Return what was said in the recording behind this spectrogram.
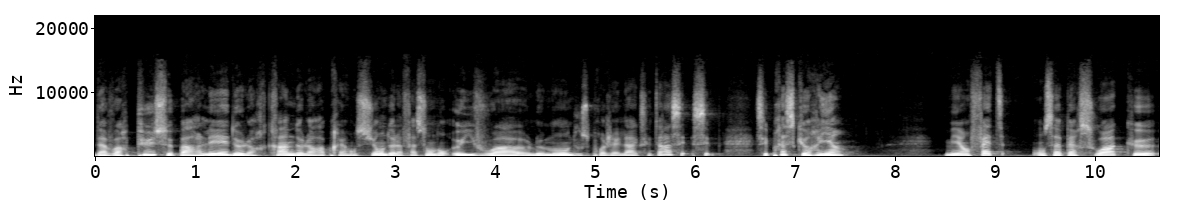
d'avoir pu se parler de leurs craintes, de leur appréhension, de la façon dont eux ils voient euh, le monde ou ce projet-là, etc. C'est presque rien. Mais en fait, on s'aperçoit que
